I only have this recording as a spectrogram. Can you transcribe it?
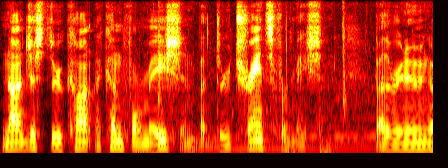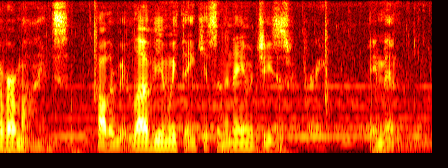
not just through conformation, but through transformation by the renewing of our minds. Father, we love you and we thank you. It's in the name of Jesus we pray. Amen.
